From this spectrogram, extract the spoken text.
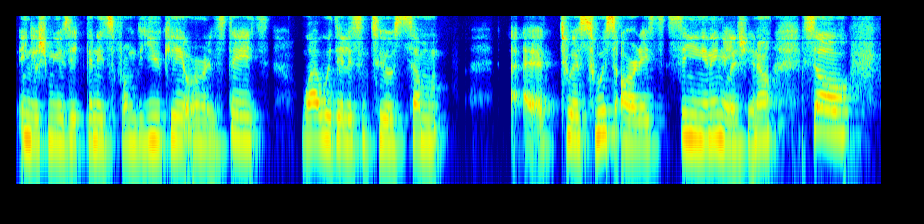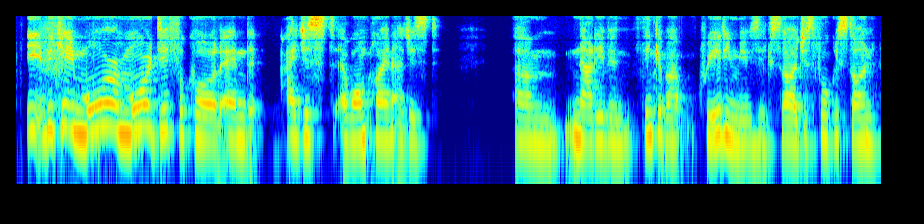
English music, then it's from the UK or the States. Why would they listen to some uh, to a Swiss artist singing in English? You know, so it became more and more difficult. And I just at one point I just um, not even think about creating music. So I just focused on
